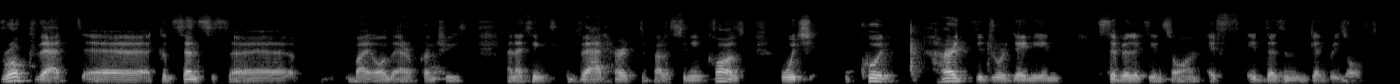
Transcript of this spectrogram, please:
broke that uh, consensus uh, by all the Arab countries, and I think that hurt the Palestinian cause, which could hurt the Jordanian stability and so on if it doesn't get resolved.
